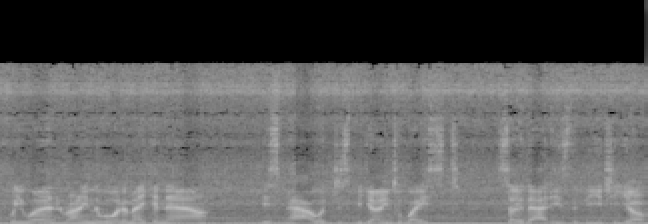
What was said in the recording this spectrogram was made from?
if we weren't running the water maker now, this power would just be going to waste. So that is the beauty of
